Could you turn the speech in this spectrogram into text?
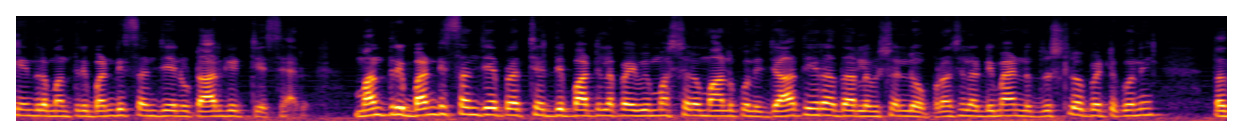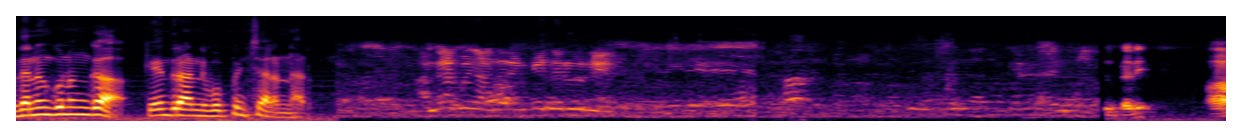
కేంద్ర మంత్రి బండి సంజయ్ను టార్గెట్ చేశారు. మంత్రి బండి సంజయ్ ప్రత్యర్థి పార్టీలపై విమర్శలు మానుకుని జాతీయ రహదారుల విషయంలో ప్రజల డిమాండ్ను దృష్టిలో పెట్టుకుని తదనుగుణంగా కేంద్రాన్ని ఒప్పించాలన్నారు. ఆ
